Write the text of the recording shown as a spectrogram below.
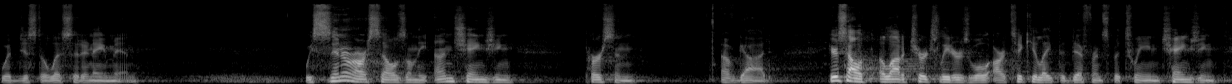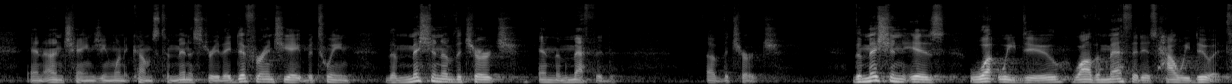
would just elicit an amen. We center ourselves on the unchanging person of God. Here's how a lot of church leaders will articulate the difference between changing and unchanging when it comes to ministry. They differentiate between the mission of the church and the method of the church. The mission is what we do, while the method is how we do it.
